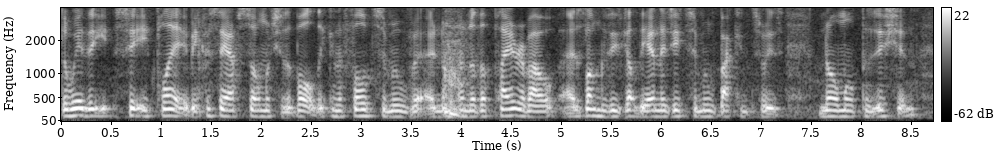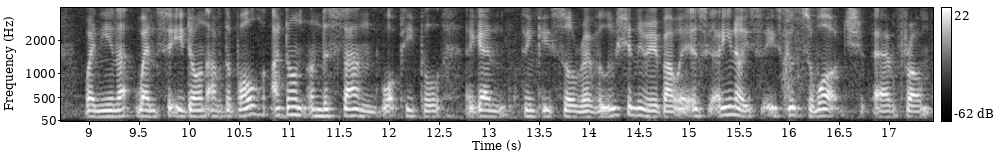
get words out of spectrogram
The way that City play, because they have so much of the ball, they can afford to move another player about as long as he's got the energy to move back into his normal position. When you when City don't have the ball, I don't understand what people again think is so revolutionary about it. It's, you know, it's it's good to watch um, from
